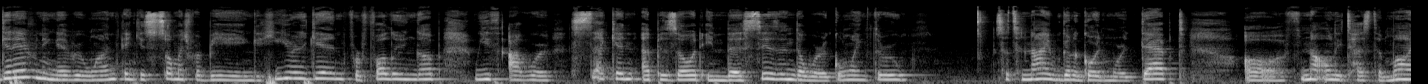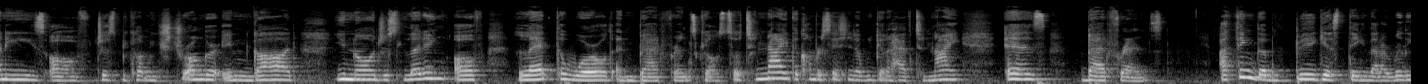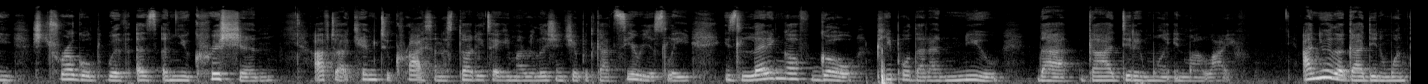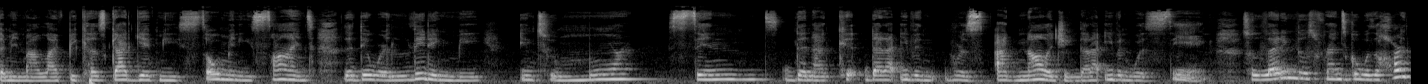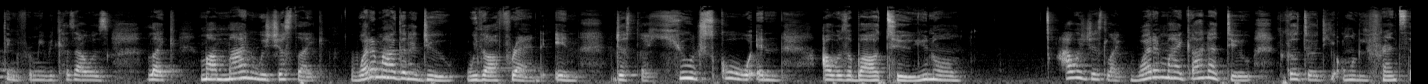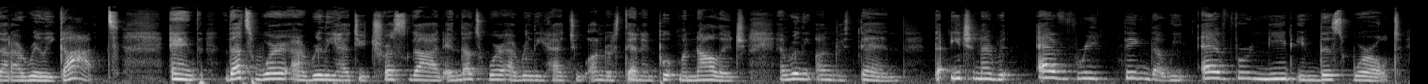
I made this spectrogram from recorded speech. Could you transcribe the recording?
Good evening, everyone. Thank you so much for being here again, for following up with our second episode in the season that we're going through. So, tonight we're going to go in more depth of not only testimonies of just becoming stronger in God, you know, just letting off let the world and bad friends go. So, tonight, the conversation that we're going to have tonight is bad friends. I think the biggest thing that I really struggled with as a new Christian after I came to Christ and I started taking my relationship with God seriously is letting off go people that I knew that God didn't want in my life. I knew that God didn't want them in my life because God gave me so many signs that they were leading me into more sins than I could, that I even was acknowledging, that I even was seeing. So letting those friends go was a hard thing for me because I was like, my mind was just like, what am I gonna do with our friend in just a huge school? And I was about to, you know, I was just like, what am I gonna do? Because they're the only friends that I really got. And that's where I really had to trust God. And that's where I really had to understand and put my knowledge and really understand that each and every everything that we ever need in this world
